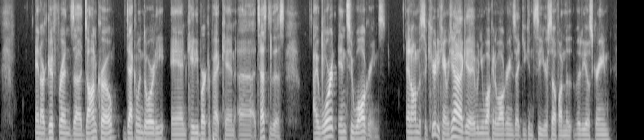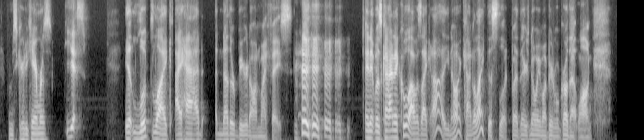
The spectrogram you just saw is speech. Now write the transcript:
and our good friends uh, Don Crow, Declan Doherty, and Katie Burkapet can uh, attest to this. I wore it into Walgreens, and on the security cameras. Yeah, like, uh, when you walk into Walgreens, like you can see yourself on the video screen from security cameras. Yes. It looked like I had another beard on my face, and it was kind of cool. I was like, ah, you know, I kind of like this look, but there's no way my beard will grow that long.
